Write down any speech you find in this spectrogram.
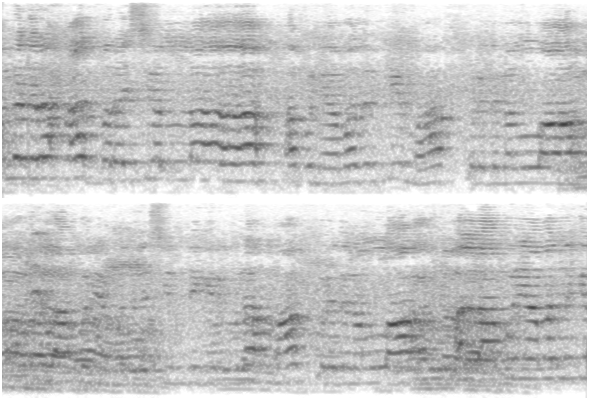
আমরা যারা হাত বাড়াইছি আল্লাহ আপনি আমাদেরকে মাফ করে দেন আল্লাহ। আল্লাহ আপনি আমাদের জিন্দেগির গুনাহ মাফ করে দেন আল্লাহ। আল্লাহ আপনি আমাদেরকে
